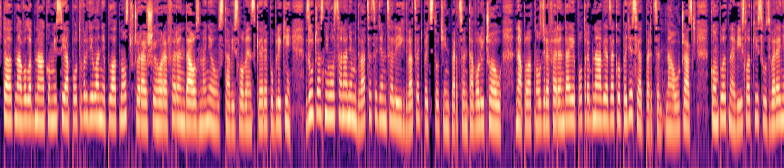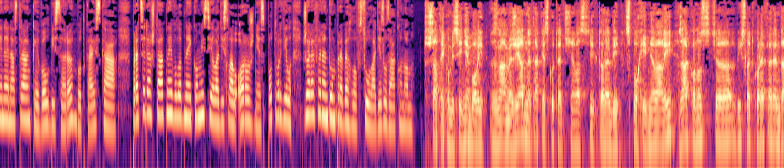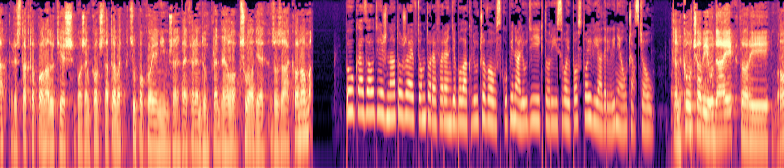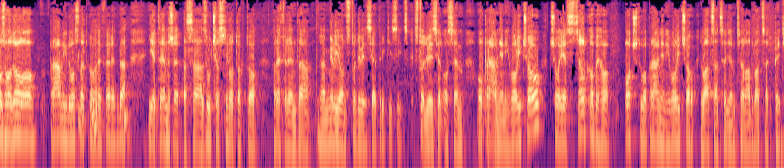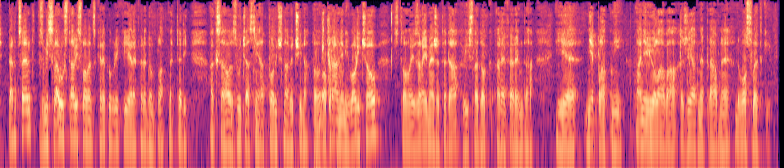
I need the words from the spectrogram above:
Štátna volebná komisia potvrdila neplatnosť včerajšieho referenda o zmene ústavy Slovenskej republiky. Zúčastnilo sa na ňom 27,25% voličov. Na platnosť referenda je potrebná viac ako 50% na účasť. Kompletné výsledky sú zverejnené na stránke volbisr.sk. Predseda štátnej volebnej komisie Ladislav Orož potvrdil, že referendum prebehlo v súlade so zákonom. V štátnej komisii neboli známe žiadne také skutečnosti, ktoré by spochybňovali zákonnosť výsledku referenda, takže z tohto pohľadu tiež môžem konštatovať s upokojením, že referendum prebehlo v súlade so zákonom. Poukázal tiež na to, že aj v tomto referende bola kľúčovou skupina ľudí, ktorí svoj postoj vyjadrili neúčasťou. Ten kľúčový údaj, ktorý rozhodol o právnych dôsledkoch referenda, je ten, že sa zúčastnilo tohto referenda 1 193 198 oprávnených voličov, čo je z celkového počtu oprávnených voličov 27,25 V zmysle ústavy Slovenskej republiky je referendum platné vtedy, ak sa ho zúčastní nadpolovičná väčšina oprávnených voličov. Z toho je zrejme, že teda výsledok referenda je neplatný a nevyvoláva žiadne právne dôsledky.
